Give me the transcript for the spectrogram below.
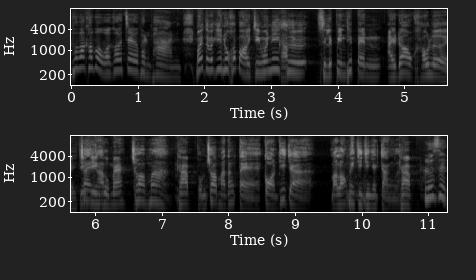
เพราะว่าเขาบอกว่าเขาเจอผ่านไม่แต่เมื่อกี้นุกเขาบอกจริงๆว่านี่ครับคือศิลปินที่เป็นไอดอลเขาเลยจใช่ริงครับๆถูกไหมชอบมากครับ ผมชอบมาตั้งแต่ก่อนที่จะ มาร้องเพลงจริงๆจังๆเลย ครับ รู้สึก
